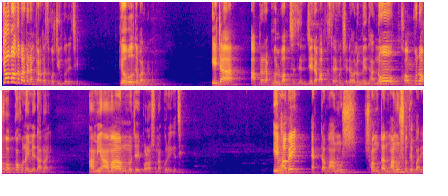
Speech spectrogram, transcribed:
কেউ বলতে পারবে না আমি কারও কাছে কোচিং করেছি, কেউ বলতে পারবে না। এটা আপনারা ভুল ভাবতেছেন, যেটা ভাবতেছেন এখন সেটা হলো মেধা। নো কোনো কখনোই মেধা নয়। আমি আমার অনুযায়ী পড়াশোনা করে গেছি। এভাবেই একটা মানুষ, সন্তান মানুষ হতে পারে।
